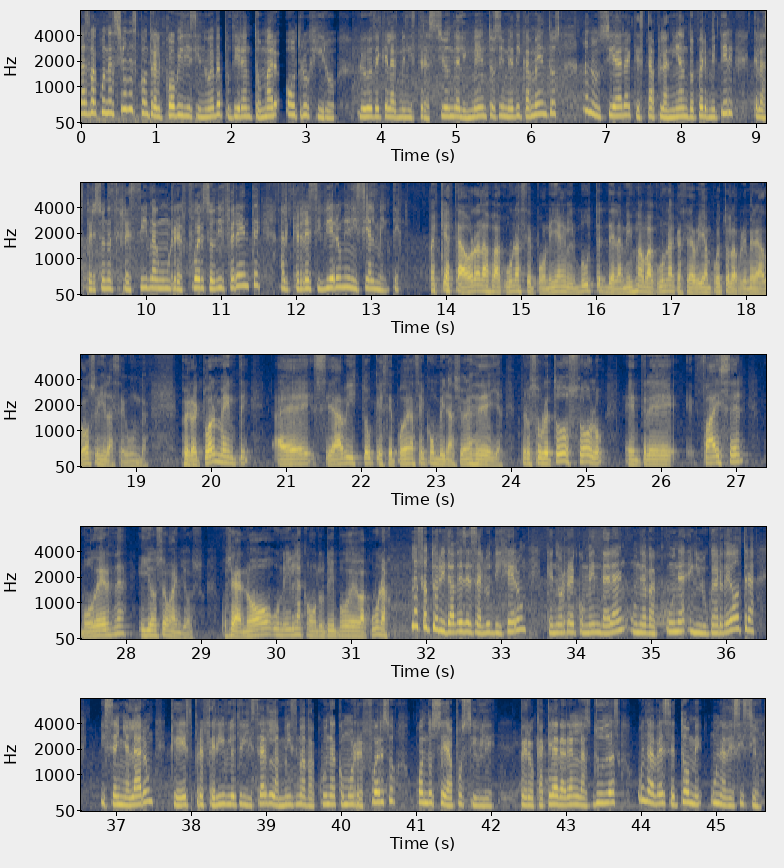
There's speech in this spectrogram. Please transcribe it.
Las vacunaciones contra el COVID-19 pudieran tomar otro giro luego de que la Administración de Alimentos y Medicamentos anunciara que está planeando permitir que las personas reciban un refuerzo diferente al que recibieron inicialmente. No es que hasta ahora las vacunas se ponían en el booster de la misma vacuna que se habían puesto la primera dosis y la segunda, pero actualmente eh, se ha visto que se pueden hacer combinaciones de ellas, pero sobre todo solo entre Pfizer, Moderna y Johnson Johnson. O sea, no unirlas con otro tipo de vacunas. Las autoridades de salud dijeron que no recomendarán una vacuna en lugar de otra y señalaron que es preferible utilizar la misma vacuna como refuerzo cuando sea posible. pero que aclararán las dudas una vez se tome una decisión.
